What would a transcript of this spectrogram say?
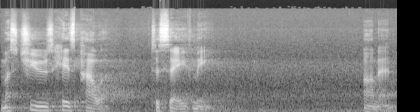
must choose His power to save me. Amen.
